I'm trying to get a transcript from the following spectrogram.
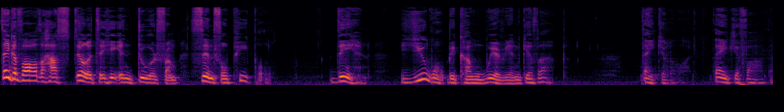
Think of all the hostility he endured from sinful people. Then you won't become weary and give up. Thank you, Lord. Thank you, Father.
